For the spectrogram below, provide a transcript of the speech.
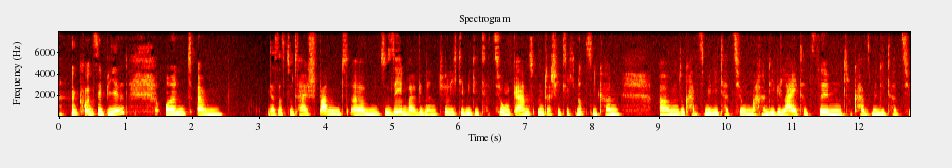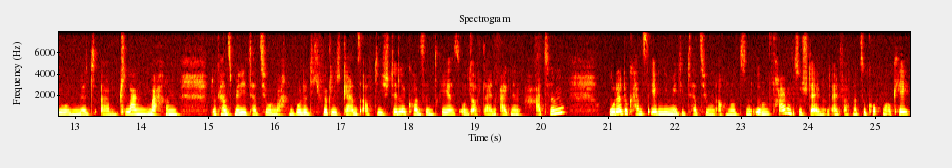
konzipiert. Und ähm, das ist total spannend ähm, zu sehen, weil wir natürlich die Meditation ganz unterschiedlich nutzen können. Ähm, du kannst Meditationen machen, die geleitet sind. Du kannst Meditationen mit ähm, Klang machen. Du kannst Meditationen machen, wo du dich wirklich ganz auf die Stille konzentrierst und auf deinen eigenen Atem. Oder du kannst eben die Meditation auch nutzen, um Fragen zu stellen und einfach mal zu gucken, okay,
